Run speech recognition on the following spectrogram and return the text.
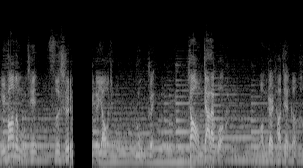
女方的母亲此时一个要求入赘，上我们家来过吧，我们这儿条件更好。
